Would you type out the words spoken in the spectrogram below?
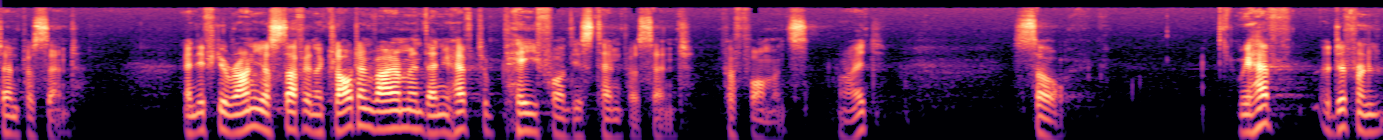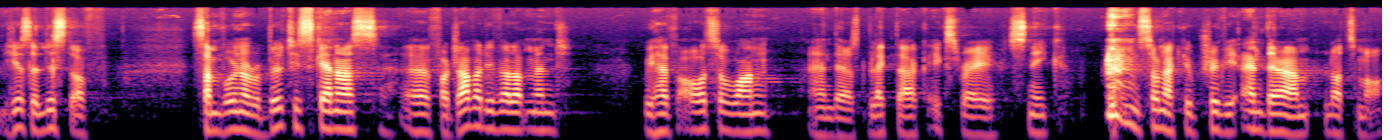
10%. And if you run your stuff in a cloud environment, then you have to pay for this 10% performance, right? So we have a different, here's a list of some vulnerability scanners uh, for Java development. We have also one, and there's Black Duck, X-Ray, Snyk, SonarQube Trivy, and there are lots more.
